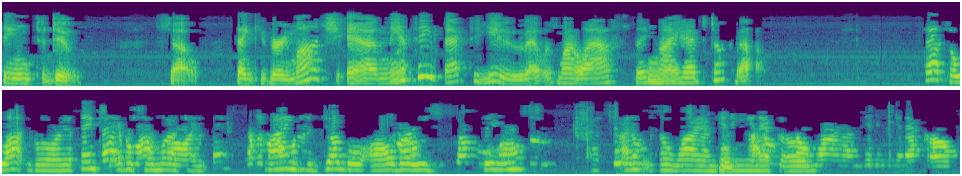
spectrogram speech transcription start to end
thing to do. So thank you very much. And Nancy, back to you. That was my last thing I had to talk about. That's a lot, Gloria. Thanks That's ever so much. I'm trying to juggle all those things. I don't know why I'm getting an echo. Why I'm getting an echo.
